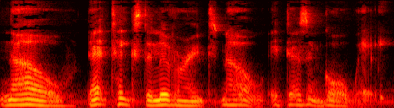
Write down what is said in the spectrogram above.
No, that takes deliverance. No, it doesn't go away.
